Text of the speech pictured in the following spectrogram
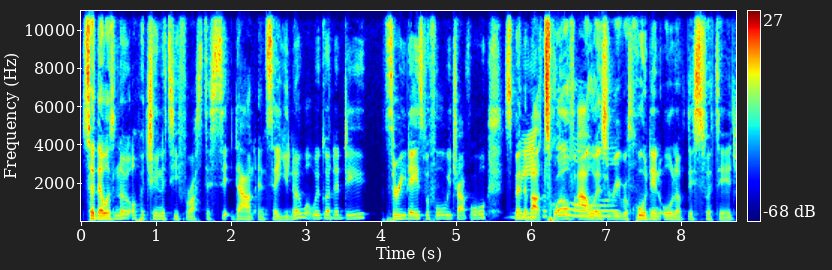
So there was no opportunity for us to sit down and say, you know what we're gonna do three days before we travel? Spend about 12 hours Re-record. re-recording all of this footage.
